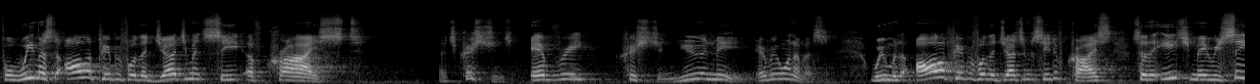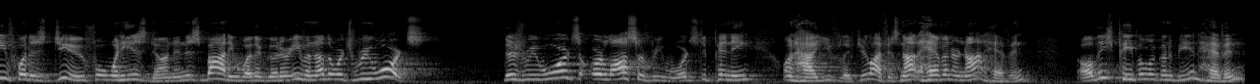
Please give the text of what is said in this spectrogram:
For we must all appear before the judgment seat of Christ. That's Christians. Every Christian, you and me, every one of us we will all appear before the judgment seat of Christ so that each may receive what is due for what he has done in his body, whether good or evil. In other words, rewards. There's rewards or loss of rewards depending on how you've lived your life. It's not heaven or not heaven. All these people are going to be in heaven,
